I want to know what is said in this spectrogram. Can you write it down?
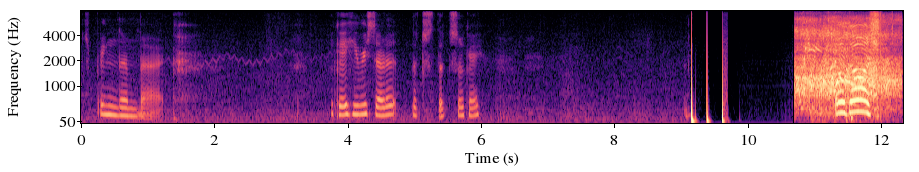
Let's bring them back. Okay, he reset it. That's that's okay. Oh gosh!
